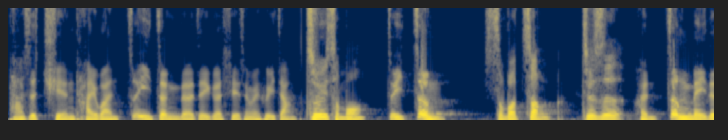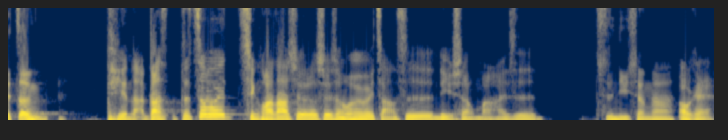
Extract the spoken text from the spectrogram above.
他是全台湾最正的这个学生会会长，至于什么最正，什么正，就是很正美的正，天哪！但这这位清华大学的学生会会长是女生吗？还是是女生啊，OK？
